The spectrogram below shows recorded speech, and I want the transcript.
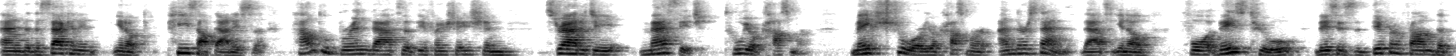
and the second, you know, piece of that is how to bring that differentiation strategy message to your customer. Make sure your customer understand that, you know, for this tool, this is different from the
